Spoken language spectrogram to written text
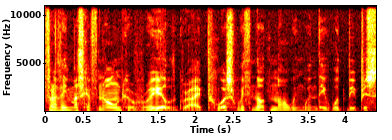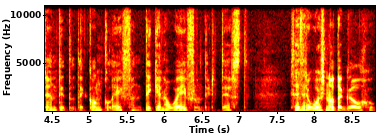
Faraday must have known her real gripe was with not knowing when they would be presented to the conclave and taken away from their test. Citra was not a girl who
